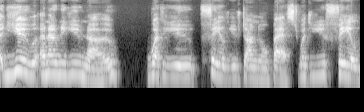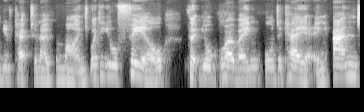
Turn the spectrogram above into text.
you and only you know whether you feel you've done your best, whether you feel you've kept an open mind, whether you'll feel that you're growing or decaying. And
